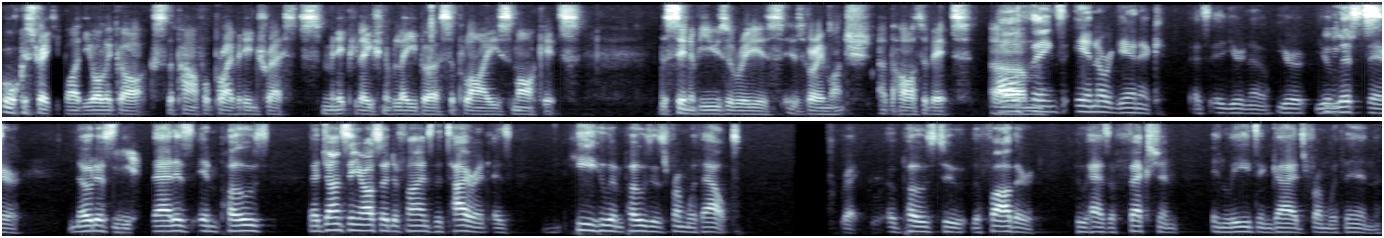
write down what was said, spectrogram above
orchestrated by the oligarchs, the powerful private interests, manipulation of labour, supplies, markets. The sin of usury is is very much at the heart of it. All um, things inorganic. That's your no your your list there. Notice yeah. that is imposed. That John Senior also defines the tyrant as he who imposes from without, right? Opposed to the father who has affection and leads and guides from within.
